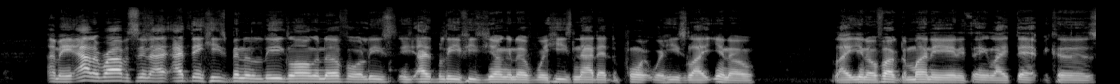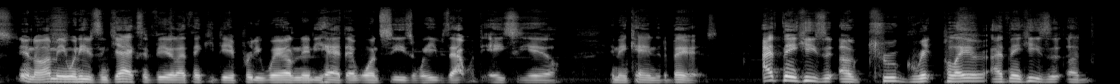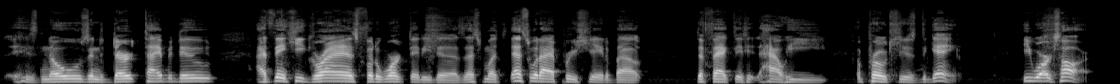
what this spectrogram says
I mean, Allen Robinson, I, I, think he's been in the league long enough, or at least I believe he's young enough where he's not at the point where he's like, you know, like, you know, fuck the money or anything like that. Because, you know, I mean, when he was in Jacksonville, I think he did pretty well. And then he had that one season where he was out with the ACL and then came to the Bears. I think he's a, true grit player. I think he's a, a, his nose in the dirt type of dude. I think he grinds for the work that he does. That's much. That's what I appreciate about the fact that how he approaches the game. He works hard,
